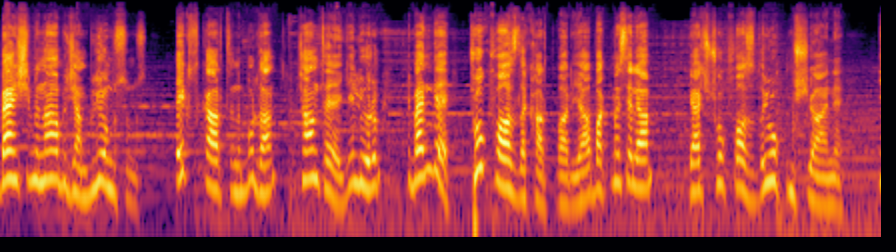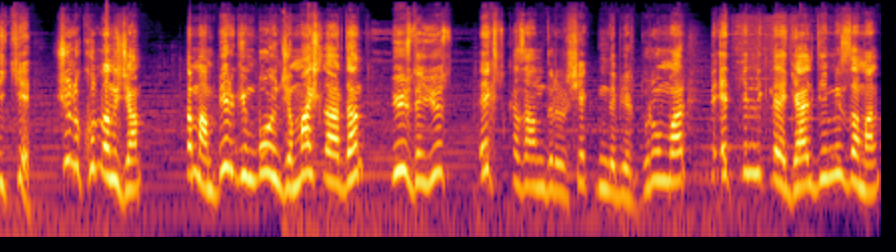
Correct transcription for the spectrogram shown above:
ben şimdi ne yapacağım biliyor musunuz? X kartını buradan çantaya geliyorum. Ki bende çok fazla kart var ya. Bak mesela gerçi çok fazla da yokmuş yani. 2. Şunu kullanacağım. Tamam bir gün boyunca maçlardan %100 X kazandırır şeklinde bir durum var. Ve etkinliklere geldiğimiz zaman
